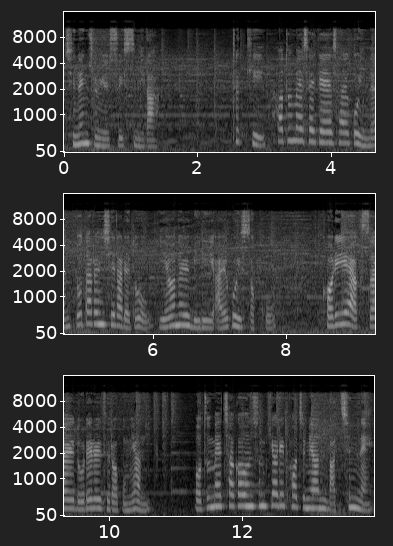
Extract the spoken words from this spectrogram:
진행 중일 수 있습니다. 특히 하둠의 세계에 살고 있는 또 다른 시랄에도 예언을 미리 알고 있었고 거리의 악사의 노래를 들어보면 어둠의 차가운 숨결이 퍼지면 마침내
